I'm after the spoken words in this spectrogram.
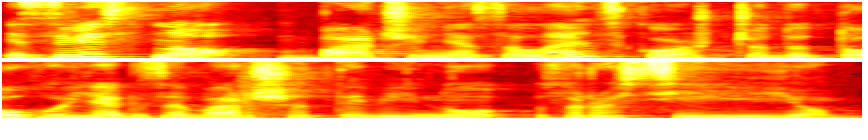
І, звісно, бачення Зеленського щодо того, як завершити війну з Росією.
